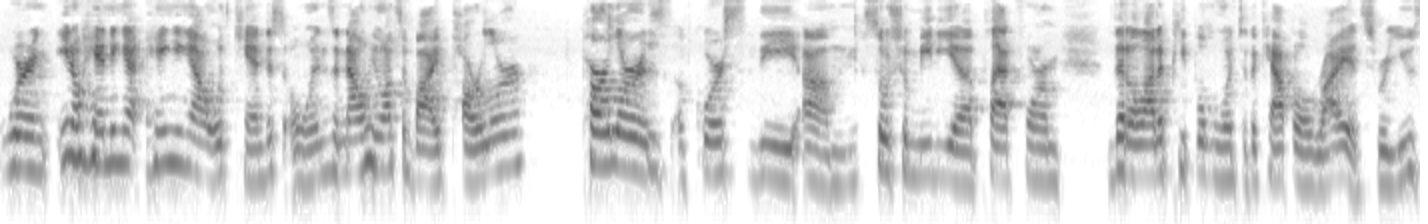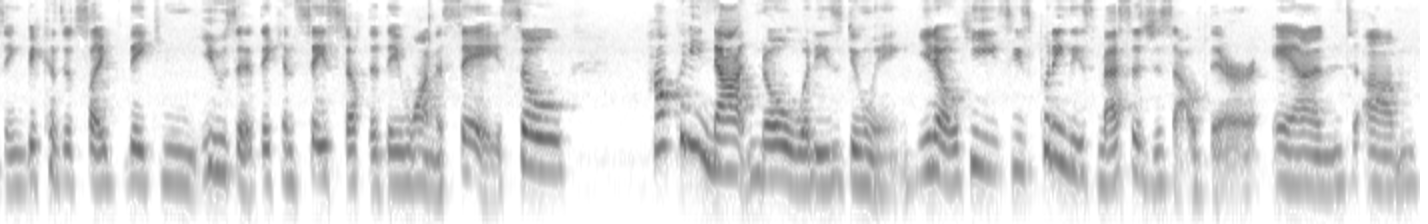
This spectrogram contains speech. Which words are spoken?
Wearing, you know, handing out, hanging out with Candace Owens, and now he wants to buy Parler Parler is, of course, the um, social media platform that a lot of people who went to the Capitol riots were using because it's like they can use it, they can say stuff that they want to say. So, how could he not know what he's doing? You know, he's he's putting these messages out there, and um,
